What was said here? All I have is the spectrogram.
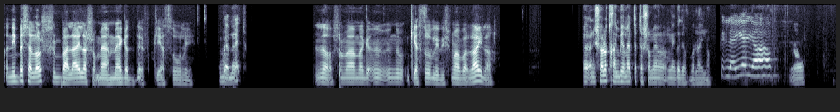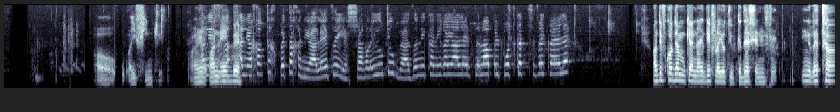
אני בשלוש בלילה שומע מגה דף כי אסור לי. באמת? לא, שומע. אה, נו, כי אסור לי לשמוע בלילה. אה, אני שואל אותך אם באמת אתה שומע מגדף בלילה. הים. לא. או, I think. אני אחר- ב... אני אחר כך בטח אני אעלה את זה ישר ליוטיוב, ואז אני כנראה אעלה את זה לאפל פודקאסט וכאלה. עדיף קודם, כן, עדיף ליוטיוב, כדי שנראה את ה...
